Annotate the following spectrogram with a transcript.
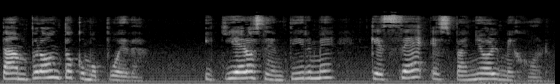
tan pronto como pueda y quiero sentirme que sé español mejor.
